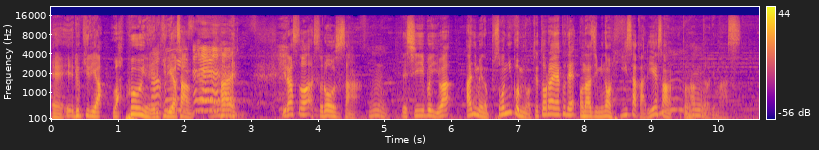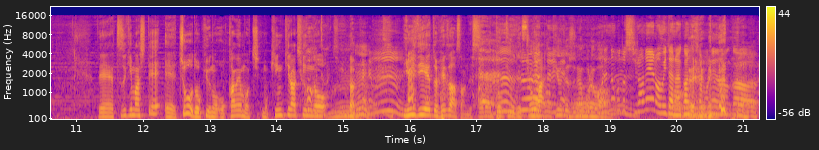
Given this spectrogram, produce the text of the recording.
えーエルキュリア。和風のエルキュリアさん、はい、イラストはスローズさん、で CV はアニメのぷそ煮コミのテトラ役でおなじみの日坂理恵さんとなっております、で続きまして、えー超ド級のお金持ち。もうキンキラキンの、イミディエートフェザーさんです。ド級です超はいド級ですねこれは。俺のこと知らねえのみたいな感じでしたもん。ねなんか。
